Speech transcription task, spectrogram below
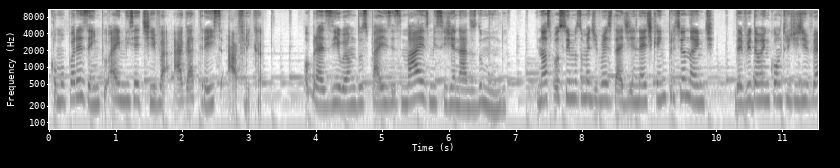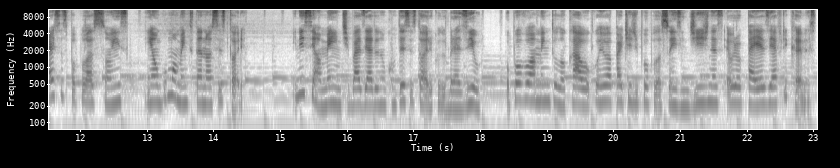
como por exemplo a iniciativa H3 África. O Brasil é um dos países mais miscigenados do mundo, e nós possuímos uma diversidade genética impressionante, devido ao encontro de diversas populações em algum momento da nossa história. Inicialmente, baseado no contexto histórico do Brasil, o povoamento local ocorreu a partir de populações indígenas, europeias e africanas.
